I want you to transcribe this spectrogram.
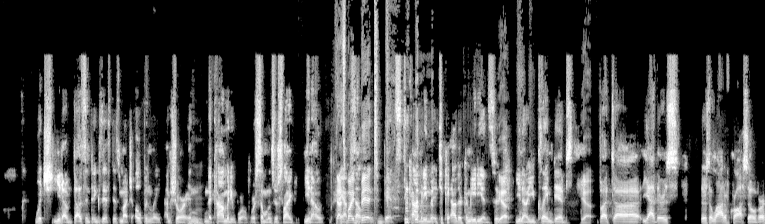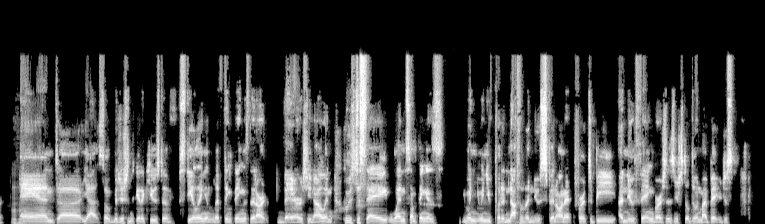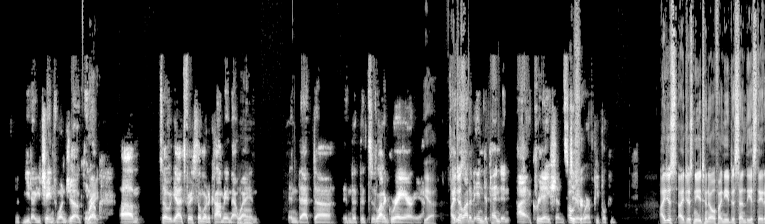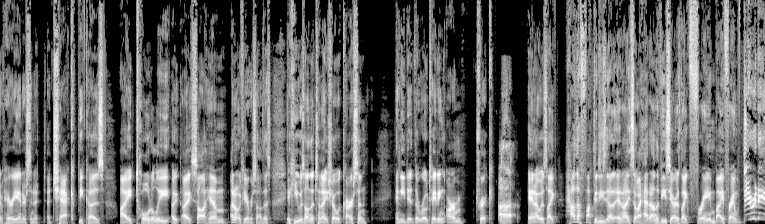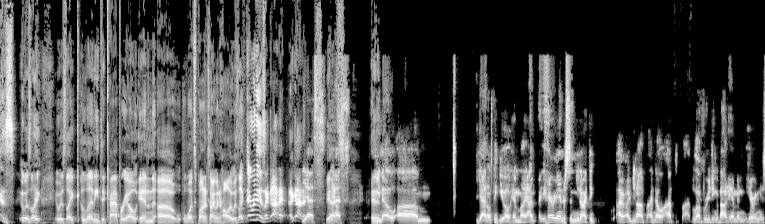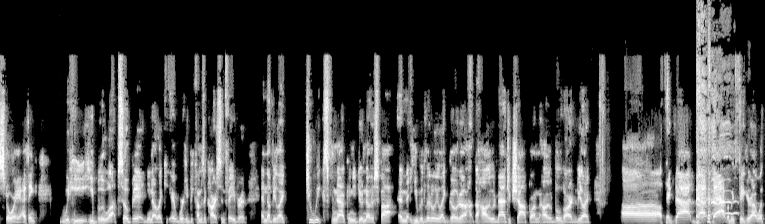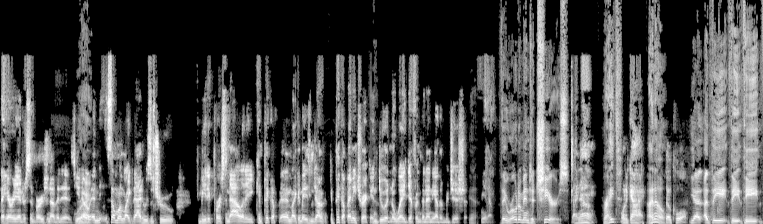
which you know doesn't exist as much openly. I'm sure in, in the comedy world, where someone's just like, you know, Mm-hmm. That's I'm my bit. bits to comedy to other comedians. So, Yeah. you know, you claim dibs, Yeah. but uh, yeah, there's there's a lot of crossover. Mhm. And uh, yeah, so magicians get accused of stealing and lifting things that aren't theirs, you know. And who's to say when something is when when you put enough of a new spin on it for it to be a new thing versus you're still doing my bit. You're just you know you change one joke, you Right. know. Um, so yeah, it's very similar to comedy in that way, Mhm. and and that uh, in that it's a lot of gray area. Yeah. I and just a lot of independent uh, creations Oh, too, sure. where people can. I just I just need to know if I need to send the estate of Harry Anderson a, a check because I totally I, I saw him. I don't know if you ever saw this. He was on the Tonight Show with Carson, and he did the rotating arm trick. Uh huh. And I was like, "How the fuck did he do it?" And I so I had it on the VCR. It was like frame by frame. There it is. It was like it was like Lenny DiCaprio in uh, Once Upon a Time in Hollywood. Like there it is. I got it. I got it. Yes. Yes. Yes. And- you know, um, yeah, I don't think you owe him money. I'm, Harry Anderson, you know, I think, I, I you know, I know I, I love reading about him and hearing his story. I think when he he blew up so big, you know, like where he becomes a Carson favorite, and they'll be like, two weeks from now, can you do another spot? And he would literally like go to the Hollywood Magic Shop on Hollywood Boulevard and be like. Uh, I'll take that, that, that. Let me figure out what the Harry Anderson version of it is, you know. And someone like that, who's a true comedic personality can pick up and like amazing jonathan can pick up any trick and do it in a way different than any other magician Yeah. you know They wrote him into Cheers, i know right? what a guy I know. so cool Yeah, uh, the the the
